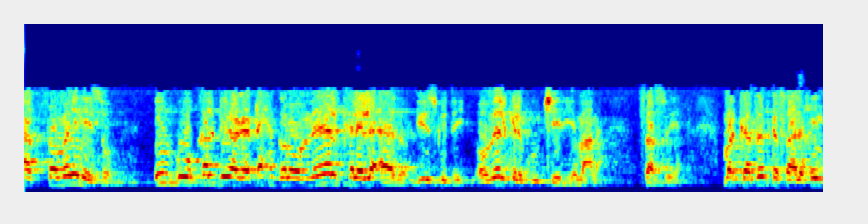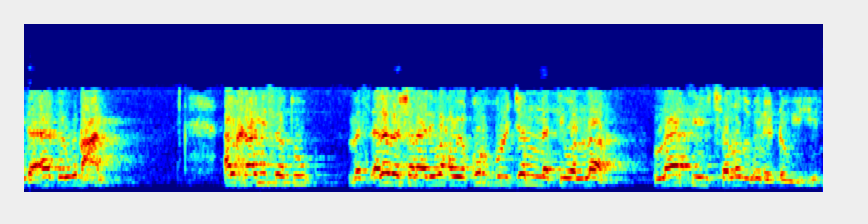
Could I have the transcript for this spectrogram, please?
aada samaynayso inuu qalbigaaga dhex galo meel kale la aado. Yuu isku day oo meel kale kuu jeediye macnaha saas weya marka dadka saalixiinta aad bay ugu dhacaan. Alkhamisatu mas'alada shanaadi waxa weye qurbu ljannati wannaar naartii jannadu inay dhow yihiin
